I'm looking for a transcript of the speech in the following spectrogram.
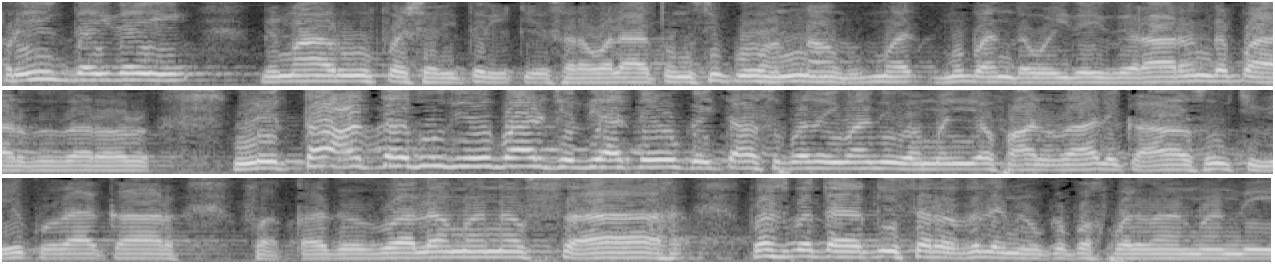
پریگ دی دی بمعروف پشری طریقی سرا، ولا تمسی کو ہننا مبندوی دی ذرارند پارد ضرر. لتعتدو دی بار چی دیاتے ہو کئی تاسو بدی باندی، ومن یفعل ذالک، آسو چی بے کار. فقد ظلم نفسا پس بتاقی سر ظلمیو کپخ پردان مندی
